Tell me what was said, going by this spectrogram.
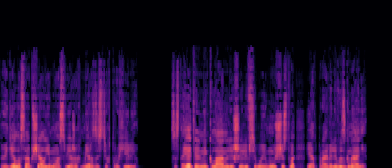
то и дело сообщал ему о свежих мерзостях Трухилью. Состоятельный клан лишили всего имущества и отправили в изгнание.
